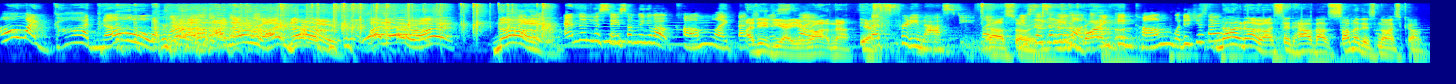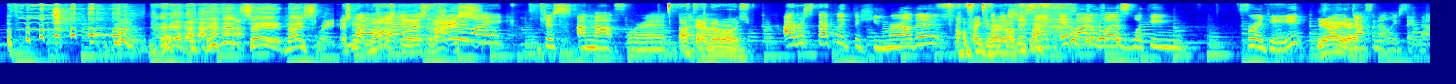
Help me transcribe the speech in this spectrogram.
"Oh my God, no!" I know, right? No. I know, right? No. And then to say something about cum, like that's I did, just, yeah, you're like, right on that, yeah. That's pretty nasty. Like Oh, sorry. you said something You didn't about drinking cum. What did you say? No, no. I said, how about some of this nice cum? He did say it nicely. It's No, not nasty, yeah, it was it's very nice. like just I'm not for it. but, Okay, no um, worries. I respect like the humor of it. Oh, thank you very much. but it's much. just like if I was looking for a date, Yeah, I would yeah. definitely say no.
